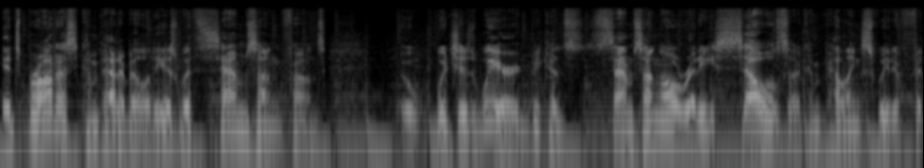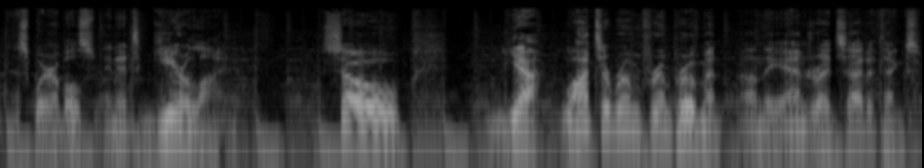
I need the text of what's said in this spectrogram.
Its broadest compatibility is with Samsung phones, which is weird because Samsung already sells a compelling suite of fitness wearables in its Gear line. So, yeah, lots of room for improvement on the Android side of things.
